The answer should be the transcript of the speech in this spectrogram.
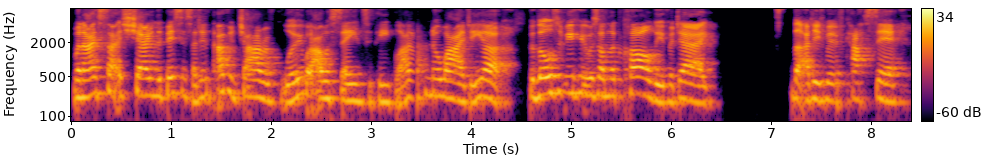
When I started sharing the business, I didn't have a jar of glue what I was saying to people. I had no idea. For those of you who was on the call the other day that I did with Cassie,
